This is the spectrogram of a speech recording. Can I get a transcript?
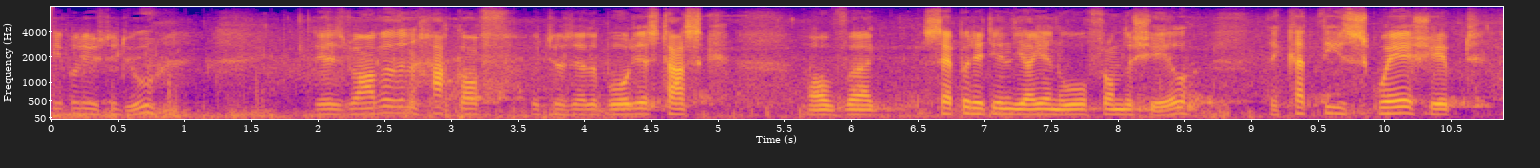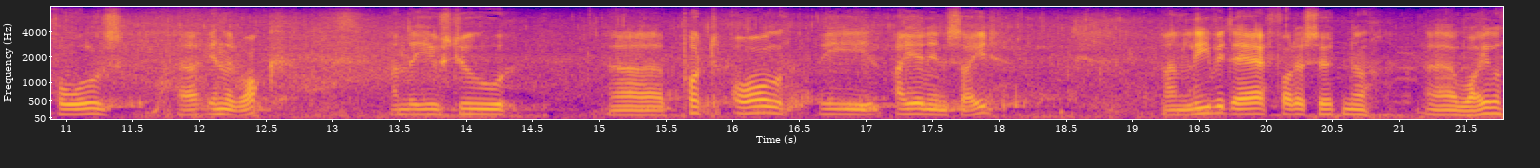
people used to do is rather than hack off, which was a laborious task of uh, separating the iron ore from the shale, they cut these square shaped holes uh, in the rock and they used to uh, put all the iron inside and leave it there for a certain uh, while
